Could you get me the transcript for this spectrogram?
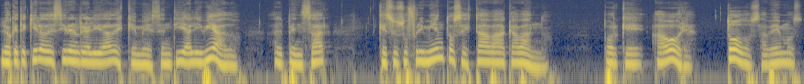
Lo que te quiero decir en realidad es que me sentí aliviado al pensar que su sufrimiento se estaba acabando, porque ahora, todos sabemos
